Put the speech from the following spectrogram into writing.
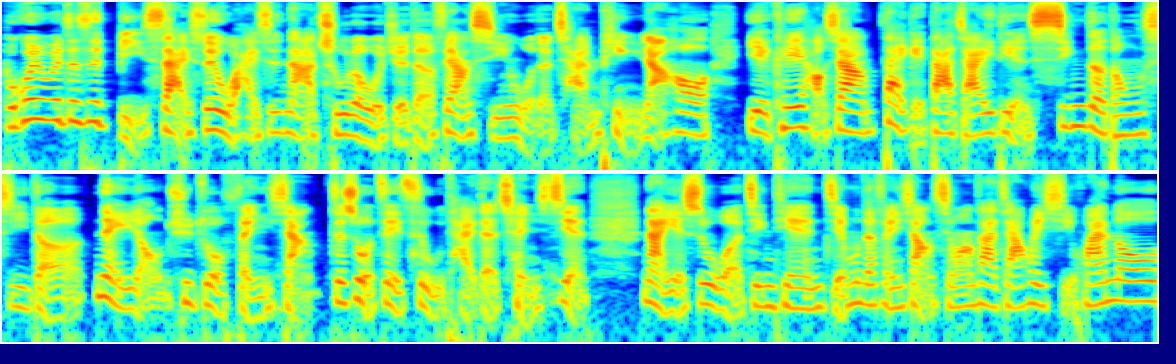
不过因为这是比赛，所以我还是拿出了我觉得非常吸引我的产品，然后也可以好像带给大家一点新的东西的内容去做分享。这是我这次舞台的呈现。那也是我今天节目的分享，希望大家会喜欢喽。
